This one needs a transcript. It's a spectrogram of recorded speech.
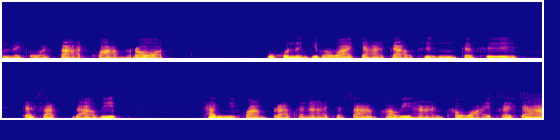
นในประวัติศาสตร์ความรอด บุคคลหนึ่งที่พระวาจากล่าวถึงก็คือ กษัตริย์ดาวิด ท่านมีความปรารถนาจะสร้างพระวิหารถวายพระเจ้า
